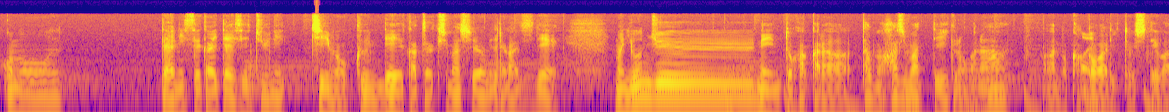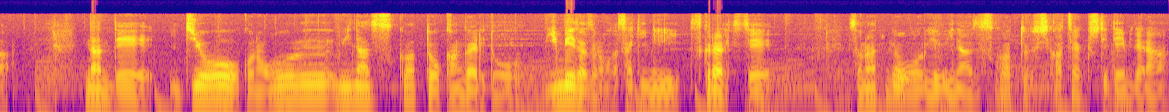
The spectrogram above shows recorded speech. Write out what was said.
この第二次世界大戦中にチームを組んで活躍しましたよみたいな感じで、まあ、40年とかから多分始まっていくのかなあの関わりとしては。なんで一応このオールウィナーズスクワットを考えるとインベーダーズの方が先に作られててその後のオールウィナーズスクワットとして活躍しててみたいな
